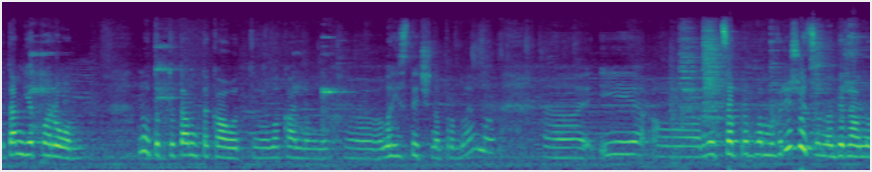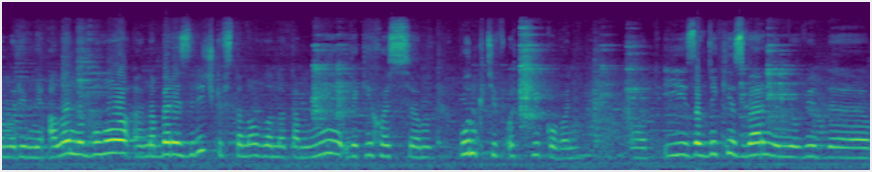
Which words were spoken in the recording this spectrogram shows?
І там є паром. Ну, тобто там така от локальна у них е, логістична проблема. Е, І е, ну, ця проблема вирішується на державному рівні, але не було е, на березі річки встановлено там ні якихось ем, пунктів очікувань. От. І завдяки зверненню від ем,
